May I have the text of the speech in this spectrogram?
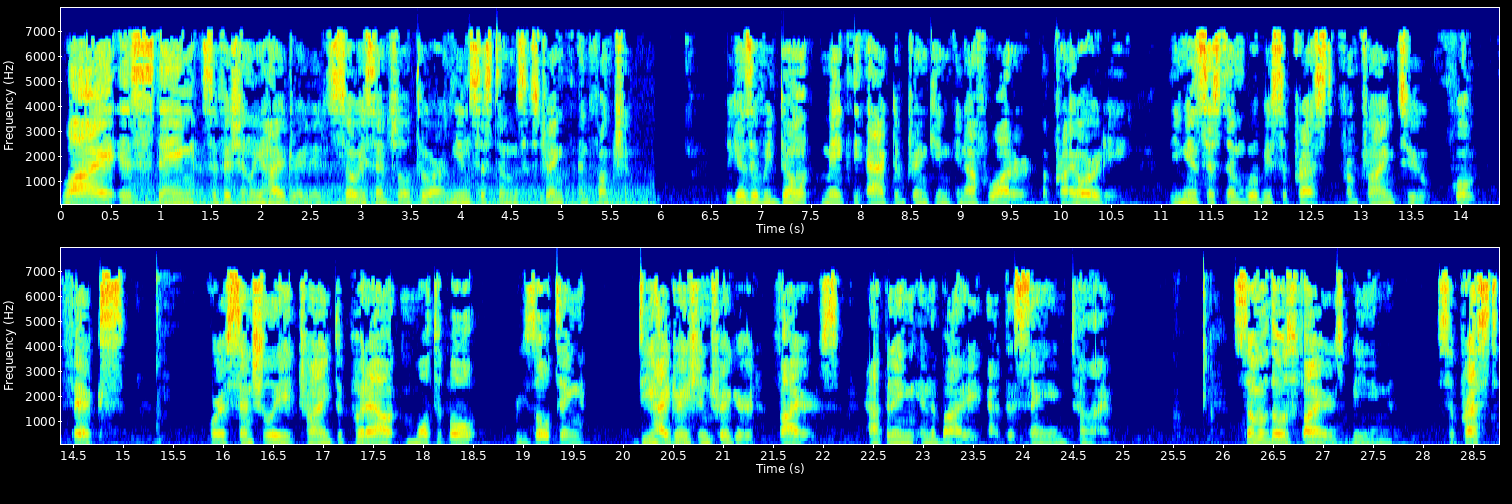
Why is staying sufficiently hydrated so essential to our immune system's strength and function? Because if we don't make the act of drinking enough water a priority, the immune system will be suppressed from trying to, quote, fix or essentially trying to put out multiple resulting dehydration triggered fires happening in the body at the same time. Some of those fires being suppressed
